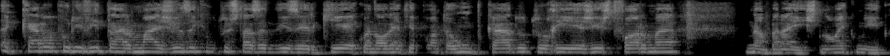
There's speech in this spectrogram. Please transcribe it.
acaba por evitar mais vezes aquilo que tu estás a dizer, que é quando alguém te aponta um pecado, tu reagis de forma não, para isto não é comigo.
